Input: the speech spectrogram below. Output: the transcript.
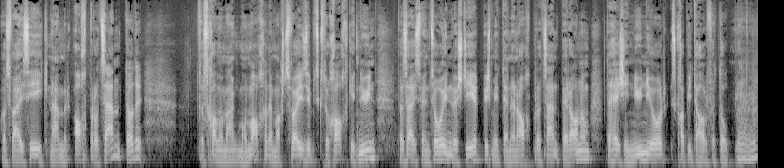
was weiß ich, nehmen wir 8 Prozent, oder? Das kann man manchmal machen. Dann machst du 72 durch 8, gibt 9. Das heisst, wenn du so investiert bist mit diesen 8% per annum, dann hast du in 9 Jahren das Kapital verdoppelt. Mhm.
